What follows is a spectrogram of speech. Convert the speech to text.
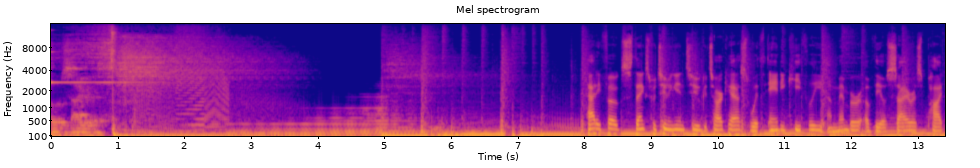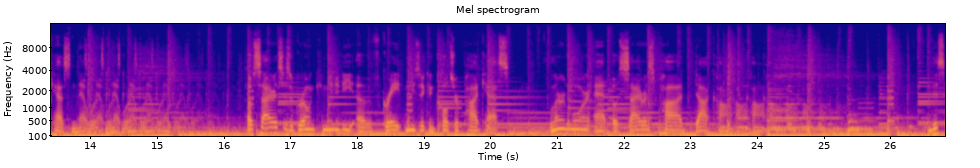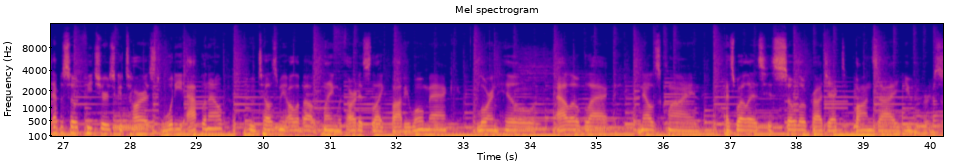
Osiris. Howdy, folks. Thanks for tuning in to GuitarCast with Andy Keithley, a member of the Osiris Podcast Network. Network. Osiris is a growing community of great music and culture podcasts. Learn more at osirispod.com. This episode features guitarist Woody Aplanalp, who tells me all about playing with artists like Bobby Womack, Lauryn Hill, Aloe Blacc, Nels Cline, as well as his solo project Bonsai Universe.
